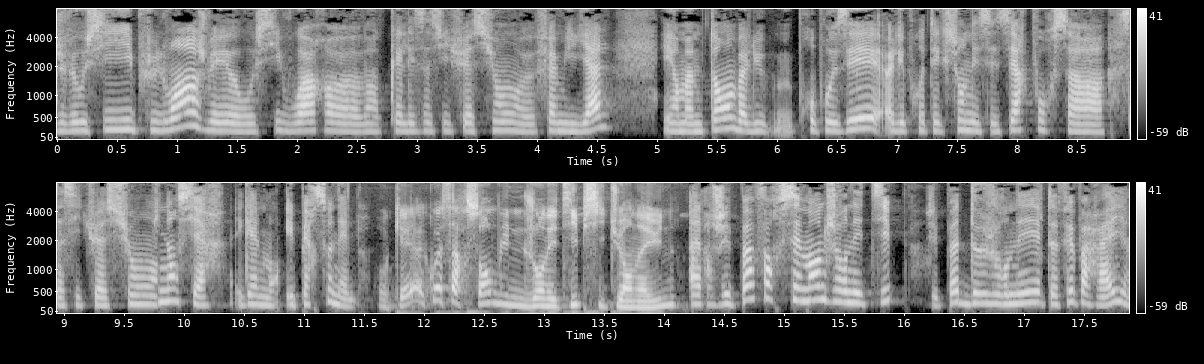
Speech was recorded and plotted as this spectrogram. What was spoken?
Je vais aussi plus loin, je vais aussi voir euh, ben, quelle est sa situation euh, familiale et en même temps bah, lui proposer les protections nécessaires pour sa, sa situation financière également et personnelle. Ok, à quoi ça ressemble une journée type si tu en as une? Alors j'ai pas forcément de journée type, j'ai pas de journée tout à fait pareille.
